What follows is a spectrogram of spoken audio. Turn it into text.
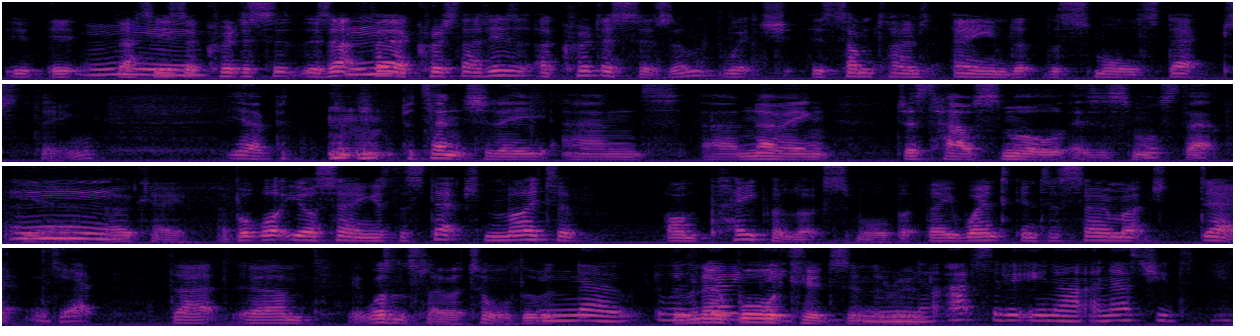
it, it, that is a Mm. criticism. Is that fair, Chris? That is a criticism which is sometimes aimed at the small steps thing. Yeah, pot- potentially, and uh, knowing just how small is a small step. Mm. Yeah, okay. But what you're saying is the steps might have, on paper, looked small, but they went into so much depth Yep. That um, it wasn't slow at all. There were, No, it was were no bored basic. kids in the room. No, absolutely not. And actually, you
